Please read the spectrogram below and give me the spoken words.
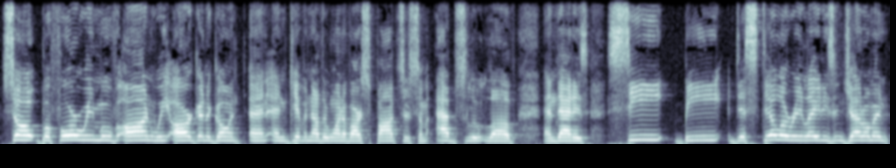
So before we move on, we are going to go and, and, and, give another one of our sponsors some absolute love, and that is CB Distillery, ladies and gentlemen.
